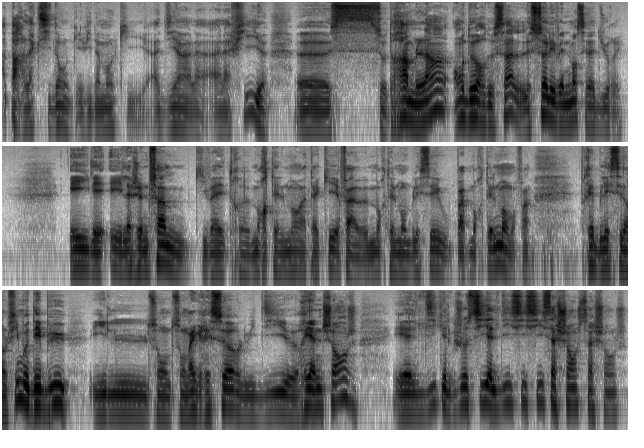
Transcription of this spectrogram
à part l'accident évidemment qui advient à la, fille, euh, ce drame-là, en dehors de ça, le seul événement, c'est la durée. Et, il est, et la jeune femme qui va être mortellement attaquée, enfin euh, mortellement blessée, ou pas mortellement, mais enfin très blessée dans le film, au début, il, son, son agresseur lui dit euh, rien ne change, et elle dit quelque chose, si, elle dit si, si, ça change, ça change.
